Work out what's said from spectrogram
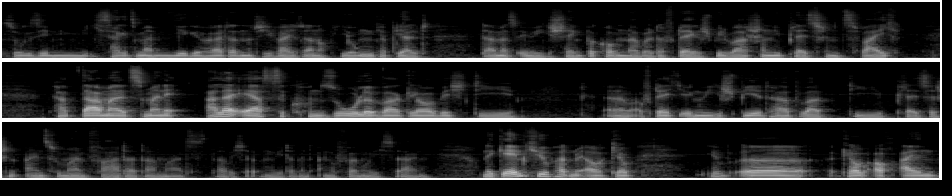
so gesehen, ich sage jetzt mal, mir gehört hat. Natürlich war ich da noch jung. Ich habe die halt damals irgendwie geschenkt bekommen, aber halt auf der gespielt war schon die PlayStation 2. Ich habe damals, meine allererste Konsole war, glaube ich, die, äh, auf der ich irgendwie gespielt habe, war die PlayStation 1 von meinem Vater damals. Da habe ich ja irgendwie damit angefangen, würde ich sagen. Und eine Gamecube hatten wir auch, ich glaube, ich äh, glaube auch eins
